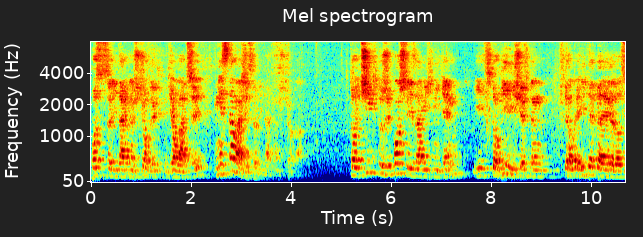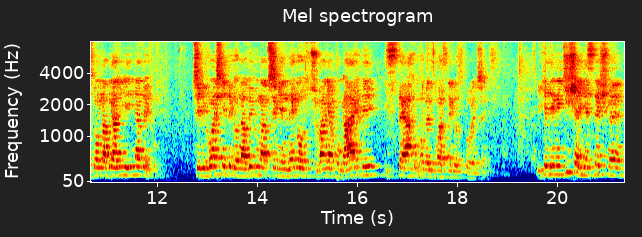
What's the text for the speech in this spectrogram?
postsolidarnościowych działaczy nie stała się solidarnościowa. To ci, którzy poszli za Michnikiem i wtopili się w, ten, w tę elitę PRL-owską, nabrali jej nawyków. Czyli właśnie tego nawyku naprzemiennego odczuwania pogardy i strachu wobec własnego społeczeństwa. I kiedy my dzisiaj jesteśmy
